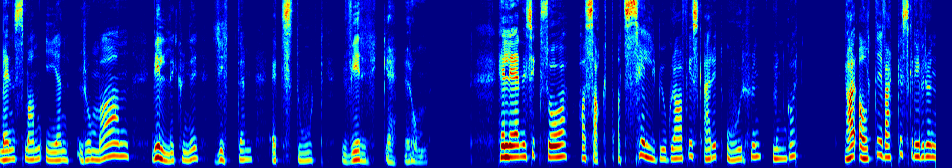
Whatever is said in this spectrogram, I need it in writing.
mens man i en roman ville kunne gitt dem et stort virkerom. Helene Sixot har sagt at selvbiografisk er et ord hun unngår. Jeg har alltid vært det, skriver hun,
